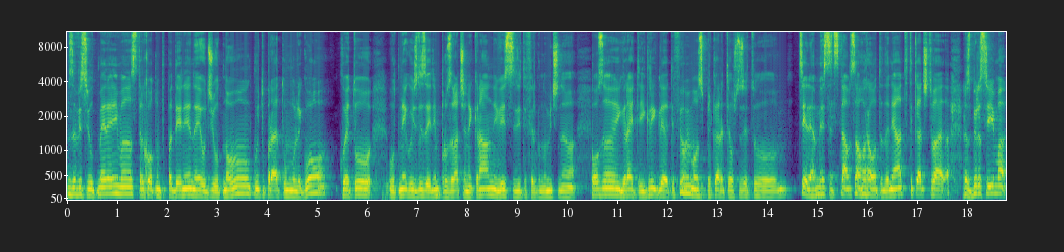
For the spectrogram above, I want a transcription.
зависи от мене, има страхотно попадение на LG отново, които правят умно легло, което от него излиза един прозрачен екран и вие седите в ергономична поза, играете игри, гледате филми, може да си прекарате общо взето целият месец там само работа да нямате, така че това, разбира се, има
